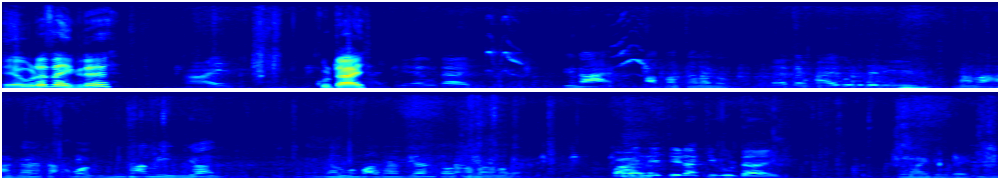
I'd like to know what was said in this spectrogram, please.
हे एवढंच आहे इकडे? हाय. कुठं आहे? नाही ती तर हाय कुठेतरी. मला आगायचा बघ मी थांबी यन. पाच मिनिट यन तेव्हा थांबा बघा. पाण्याची टाकी कुठं आहे तू माहिती कुठे आहे?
